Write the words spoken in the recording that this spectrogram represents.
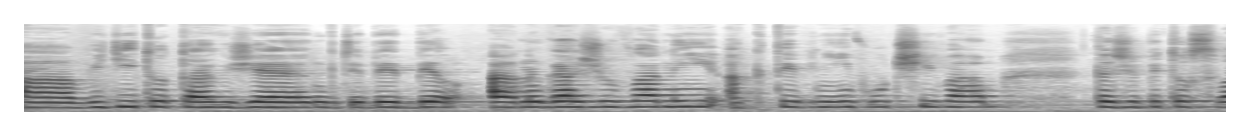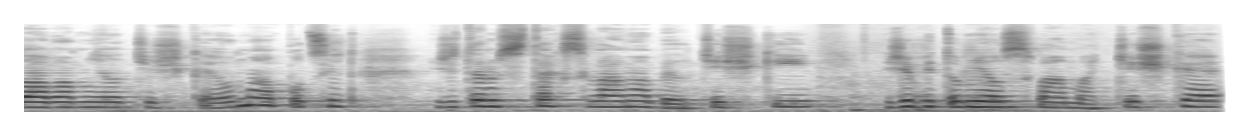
a vidí to tak, že kdyby byl angažovaný, aktivní vůči vám, takže by to s váma měl těžké. On má pocit, že ten vztah s váma byl těžký, že by to měl s váma těžké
